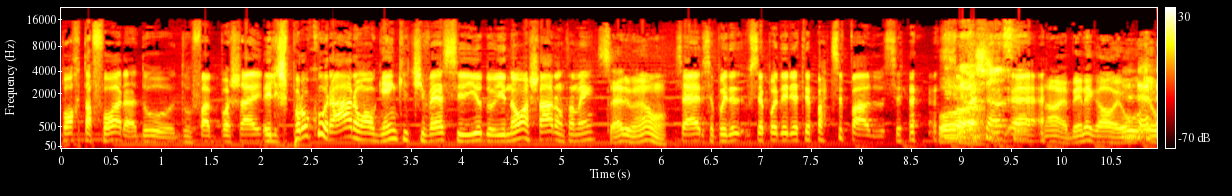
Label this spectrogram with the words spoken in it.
Porta Fora, do, do Fábio Pochai, eles procuraram alguém que tivesse ido e não acharam também? Sério mesmo? Sério, você, poder- você poderia ter participado. Você... Pô. É. Não, é bem legal. Eu, eu,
